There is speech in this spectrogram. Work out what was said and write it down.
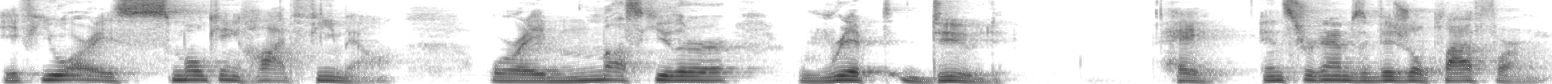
if you are a smoking hot female or a muscular, ripped dude, hey, Instagram's a visual platform.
